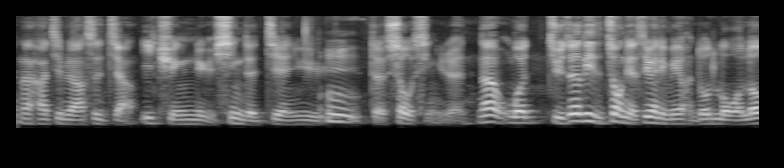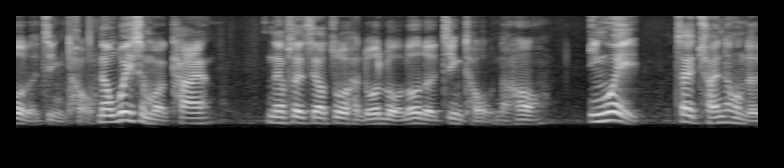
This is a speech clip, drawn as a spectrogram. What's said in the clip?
那它基本上是讲一群女性的监狱的受刑人。嗯、那我举这个例子，重点是因为里面有很多裸露的镜头。那为什么它？Netflix 要做很多裸露的镜头，然后因为在传统的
